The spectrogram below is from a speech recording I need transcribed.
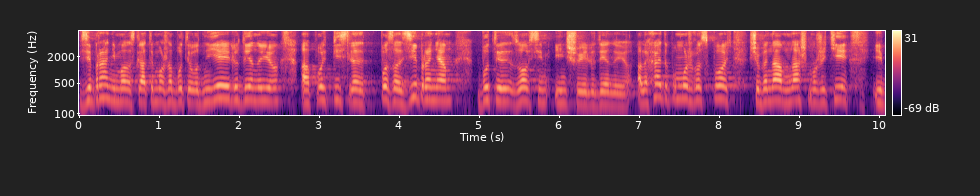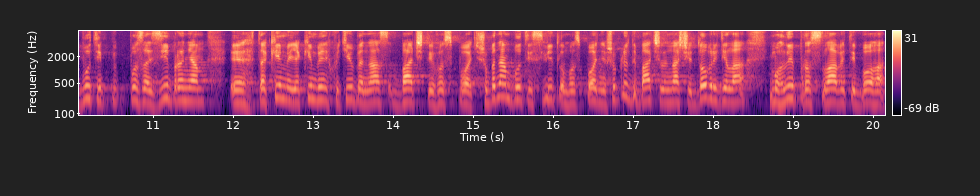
в зібранні, можна сказати, можна бути однією людиною, а після поза зібранням бути зовсім іншою людиною. Але хай допоможе Господь, щоб нам в нашому житті і бути поза зібранням е, такими, якими хотів би нас бачити Господь, щоб нам бути світлом Господнім, щоб люди бачили наші добрі діла і могли прославити Бога,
